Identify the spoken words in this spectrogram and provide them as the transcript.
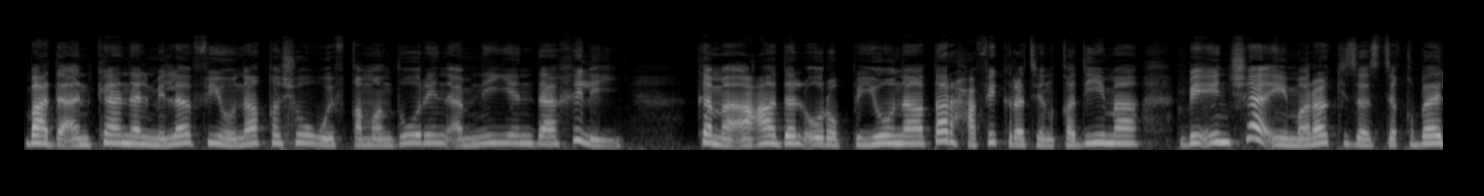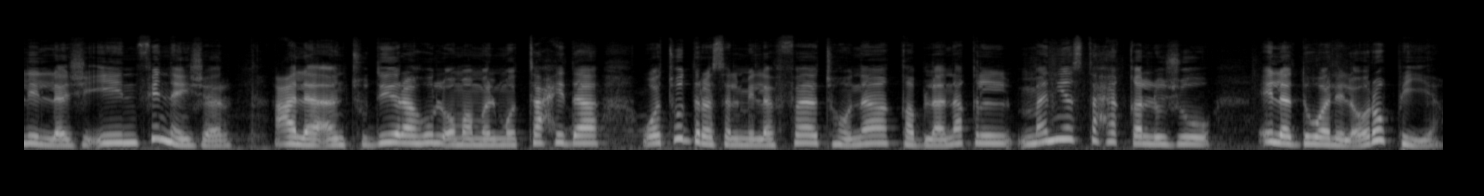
بعد أن كان الملف يناقش وفق منظور أمني داخلي كما أعاد الأوروبيون طرح فكرة قديمة بإنشاء مراكز استقبال اللاجئين في النيجر على أن تديره الأمم المتحدة وتدرس الملفات هنا قبل نقل من يستحق اللجوء إلى الدول الأوروبية.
